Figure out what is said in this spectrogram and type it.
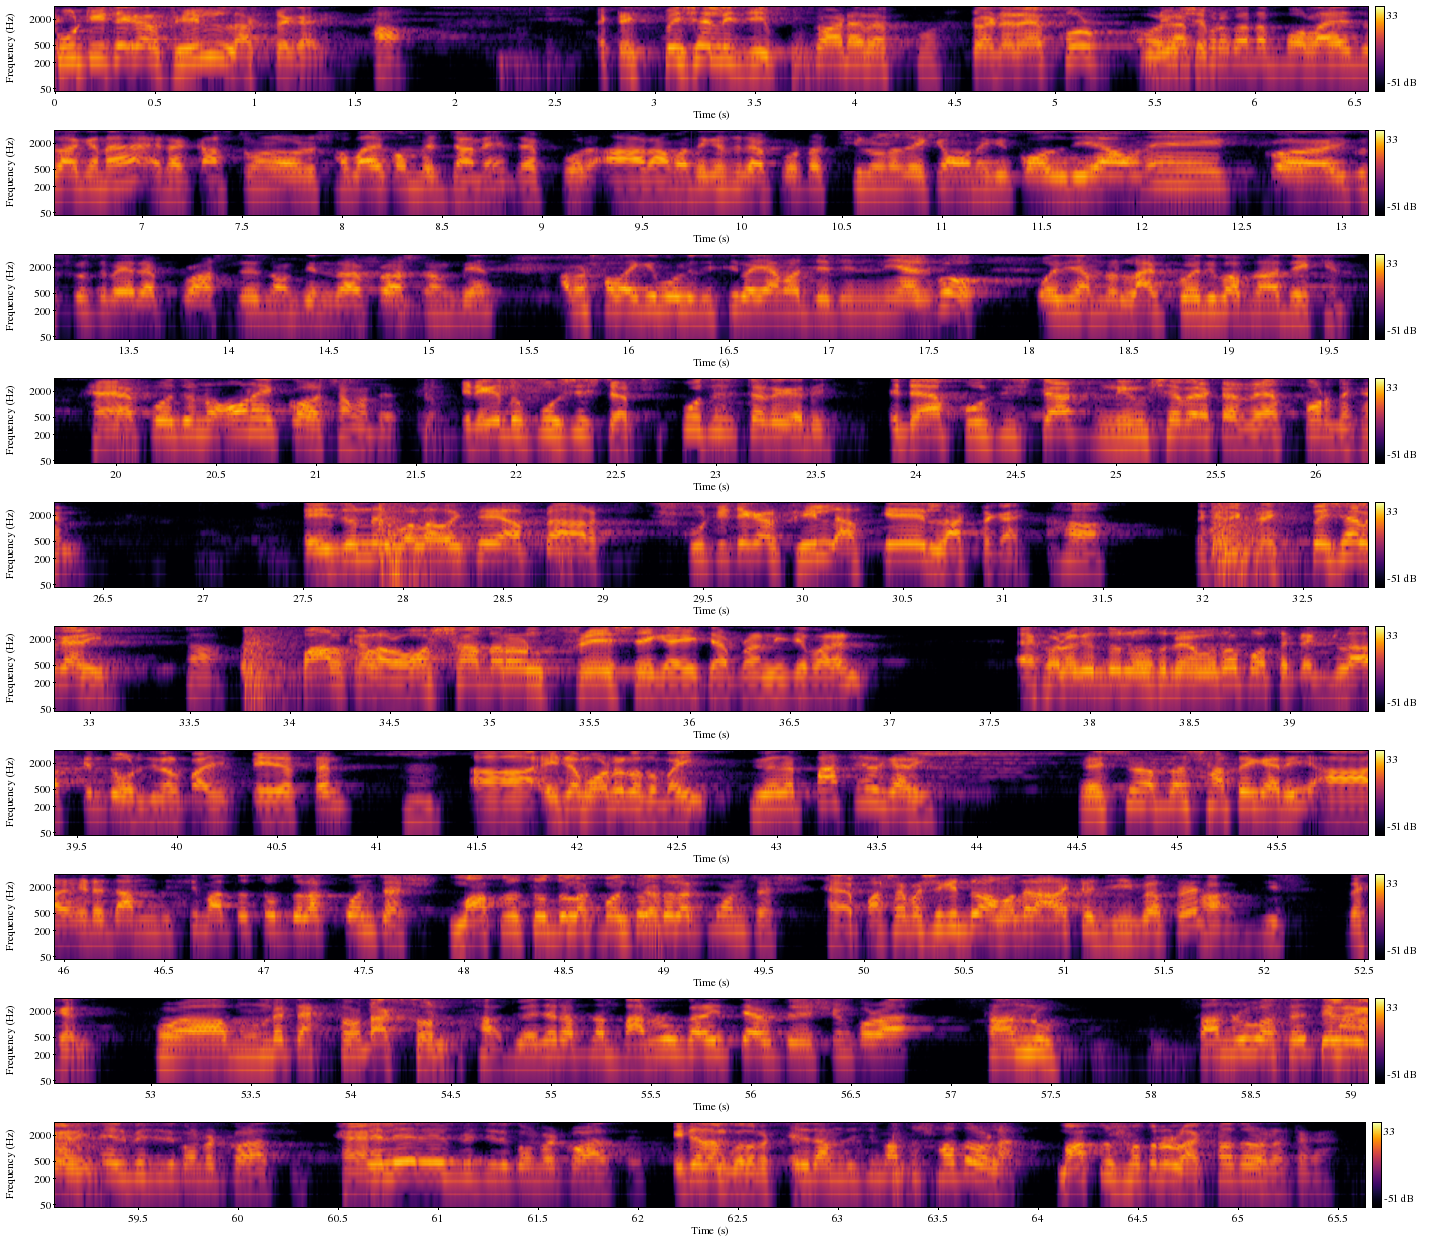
কোটি টাকার ফিল লাখ টাকায়। হ্যাঁ। একটা specially jeep Toyota RAV four Toyota RAV four RAV four কথা বলাই লাগে না এটা কাস্টমার সবাই কম বেশ জানে র্যাপ ফোর আর আমাদের কাছে র্যাপ ছিল না দেখে অনেকে কল দিয়ে অনেক রিকোয়েস্ট করছে ভাই র্যাপ ফোর আসলে নক দিন র্যাপ ফোর আসলে নক দিন। আমরা সবাইকে বলে দিছি ভাই আমরা যেদিন নিয়ে আসব ওই দিন আমরা লাইভ করে দিব আপনারা দেখেন। হ্যাঁ। র্যাপ ফোর জন্য অনেক কল আছে আমাদের। এটা কিন্তু পঁচিশ স্টার পঁচিশ টাকা গাড়ি। এটা পঁচিশ স্টার নিউ শেপের একটা র্যাপ ফোর দেখেন। এই জন্যই বলা হয়েছে আপনার কোটি টাকার ফিল আজকে লাখ টাকায়। হ্যাঁ। দেখেন একটা স্পেশাল গাড়ি। হ্যাঁ। পাল কালার অসাধারণ ফ্রেশ এই গাড়িটা আপনারা নিতে পারেন। এখনও কিন্তু নতুনের মতো প্রত্যেকটা গ্লাস কিন্তু অরিজিনাল পেয়ে যাচ্ছেন। এটা মডেল কত ভাই? দুই হাজার পাঁচের গাড়ি। রেস্টুরেন্ট আপনার সাথে গাড়ি আর এটা দাম দিচ্ছি মাত্র চোদ্দ লাখ পঞ্চাশ। মাত্র চোদ্দ লাখ পঞ্চাশ? চোদ্দ লাখ পঞ্চাশ। হ্যাঁ পাশাপাশি কিন্তু আমাদের আরেকটা জিপ আছে। হ্যাঁ জিপ দেখেন। মুন্ডা ট্যাক্সন টাকসন হ্যাঁ দুই হাজার আপনার বারো গাড়ি তেরো রেজিস্ট্রেশন করা সানরুফ সানরুফ আছে তেলের গাড়ি। এলপিজি তে কনভার্ট করা আছে। হ্যাঁ। তেলের এলপিজি তে কনভার্ট করা আছে। এটা দাম কত রাখছেন? এর দাম দিছি মাত্র সতেরো লাখ। মাত্র সতেরো লাখ? সতেরো লাখ টাকা।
